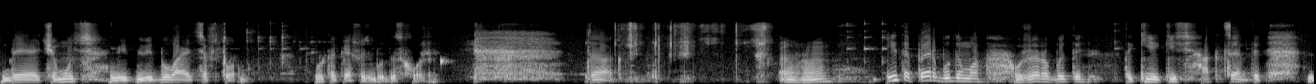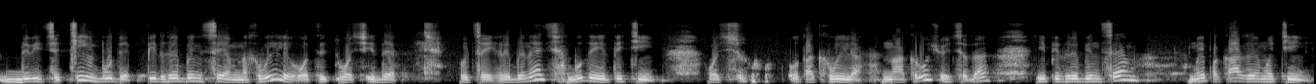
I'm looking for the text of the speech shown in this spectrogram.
де чомусь від, відбувається шторм. Отаке щось буде схоже. Так. Ага. І тепер будемо вже робити такі якісь акценти. Дивіться, тінь буде під грибинцем на хвилі. От ось іде оцей грибинець, буде йти тінь. Ось отак хвиля накручується, да? і під грибінцем ми показуємо тінь.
